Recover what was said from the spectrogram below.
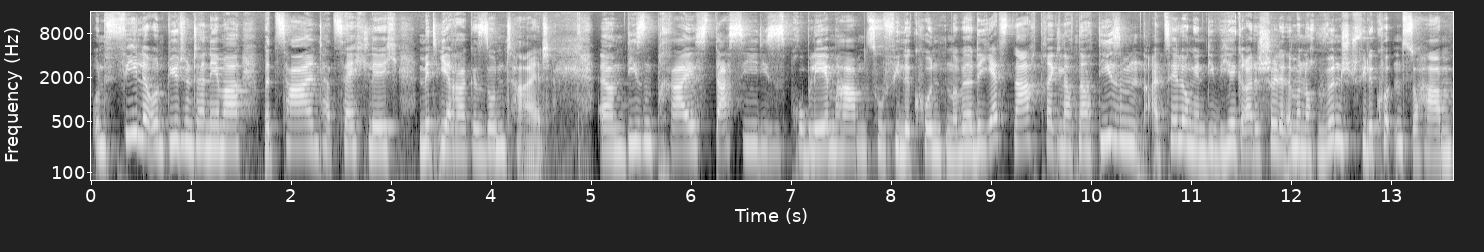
Und viele und Beauty-Unternehmer bezahlen tatsächlich mit ihrer Gesundheit ähm, diesen Preis, dass sie dieses Problem haben, zu viele Kunden. Und wenn du dir jetzt nachträglich nach, nach diesen Erzählungen, die wir hier gerade schildern, immer noch wünscht, viele Kunden zu haben,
